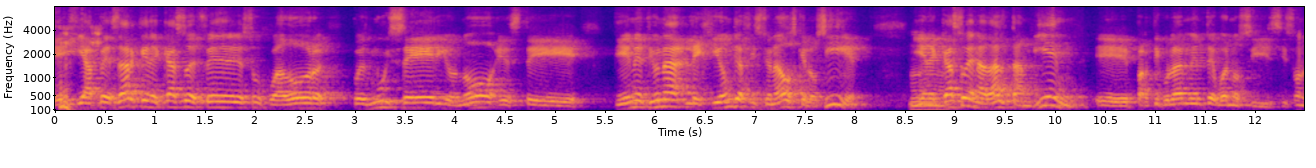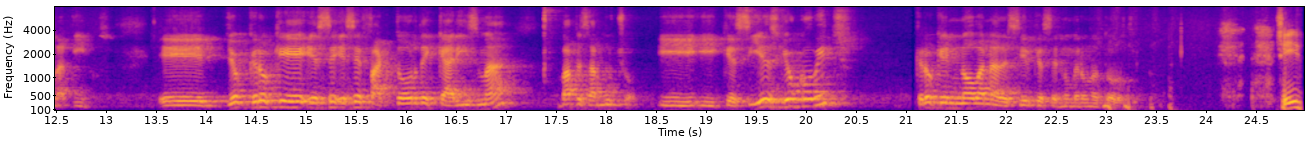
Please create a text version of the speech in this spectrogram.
Eh, y a pesar que en el caso de Federer es un jugador, pues muy serio, ¿no? Este, tiene, tiene una legión de aficionados que lo siguen. Y en el caso de Nadal también, eh, particularmente, bueno, si, si son latinos. yo creo que ese, ese factor de carisma va a pesar mucho y, que si es Djokovic, creo que no van a decir que es el número uno de todos. Sí,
